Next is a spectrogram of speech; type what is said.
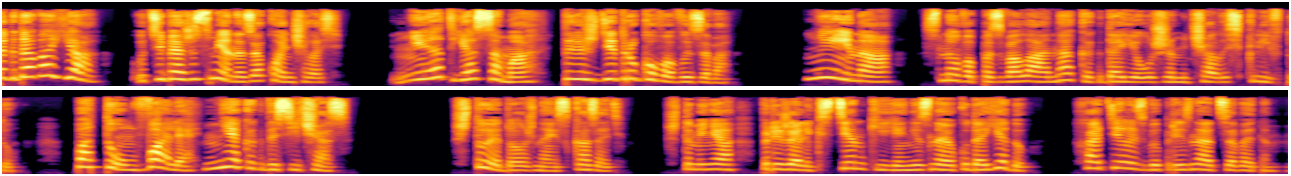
«Так давай я! У тебя же смена закончилась!» «Нет, я сама. Ты жди другого вызова». «Нина!» — снова позвала она, когда я уже мчалась к лифту. «Потом, Валя, некогда сейчас!» Что я должна ей сказать? Что меня прижали к стенке, и я не знаю, куда еду? Хотелось бы признаться в этом,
